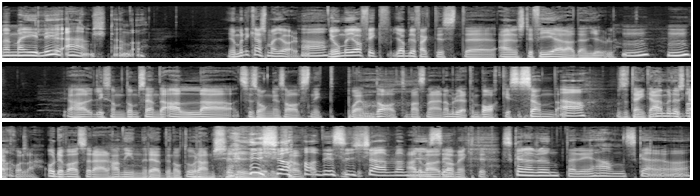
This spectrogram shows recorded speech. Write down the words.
Men man gillar ju Ernst ändå. Ja, men det kanske man gör. Ja. Jo, men jag, fick, jag blev faktiskt eh, ernstifierad en jul. Mm, mm. Jag har liksom, de sände alla säsongens avsnitt på en Ah. dag. Det var sån här, ja, men du vet, en bakis-söndag. Ja. Och så tänkte jag, ja, men nu ska jag kolla. Och det var sådär, han inredde något orangeri. Liksom. ja, det är så jävla ja, mysigt. det, var, det var mäktigt. Ska den runt där i handskar och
